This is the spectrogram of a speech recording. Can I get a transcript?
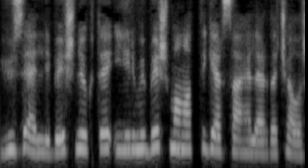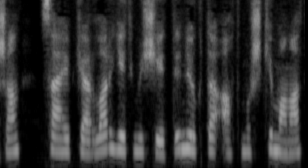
155.25 manat, digər sahələrdə çalışan sahibkarlar 77.62 manat,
